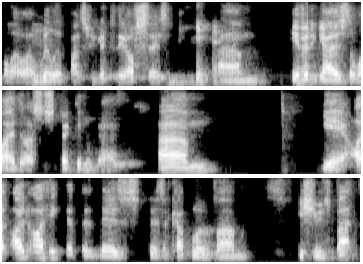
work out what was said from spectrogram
although I hmm. will once we get to the off season. Yeah. Um, if it goes the way that I suspect it'll go. Um, yeah, I, I, I, think that there's there's a couple of um, issues, but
